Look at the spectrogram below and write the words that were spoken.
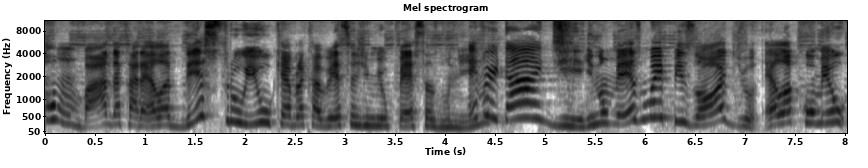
arrombada, cara. Ela destruiu o quebra-cabeças de mil peças do Nino. É verdade. E no mesmo episódio, ela comeu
